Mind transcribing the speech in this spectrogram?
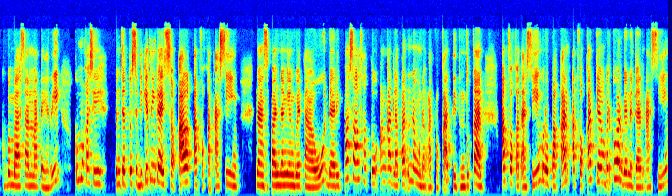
ke pembahasan materi, gue mau kasih pencetus sedikit nih guys soal advokat asing. Nah, sepanjang yang gue tahu, dari pasal 1 angka 8 Undang-Undang Advokat ditentukan, advokat asing merupakan advokat yang berkeluarga negara asing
